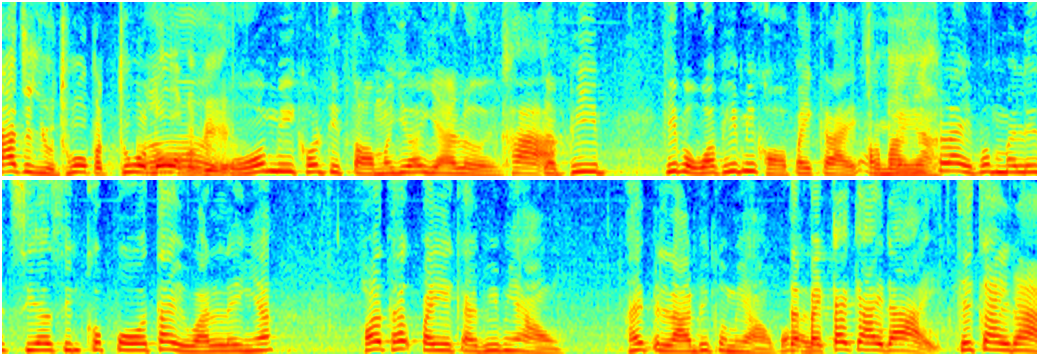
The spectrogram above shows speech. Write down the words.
น่าจะอยู่ทั่วประทั่วโลกอะพี่โอ้มีคนติดต่อมาเยอะแยะเลยค่ะแต่พี่พี่บอกว่าพี่ไม่ขอไปไกลเอาทำไมไปอะใกล้ๆพวกมาเลเซียสิงคโปร์ไต้หวันอะไรเงี้ยเพราะถ้าไปไกลพี่ไม่เอา ให้เป็นร้านพี่ก็ไม่เอาเพราะแต่ไปอะไรใกล้ๆได้ ใกล้ๆได้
